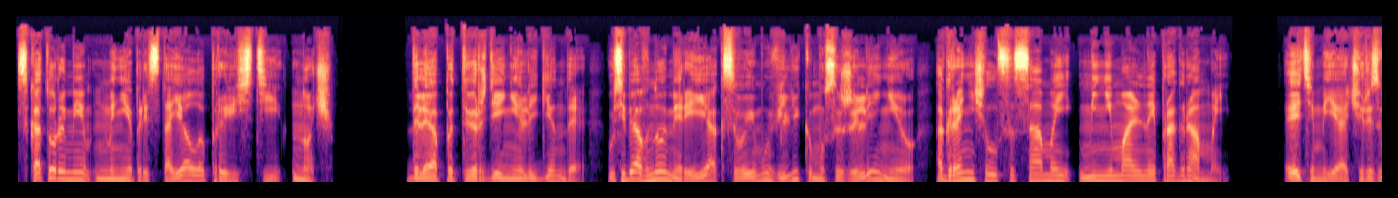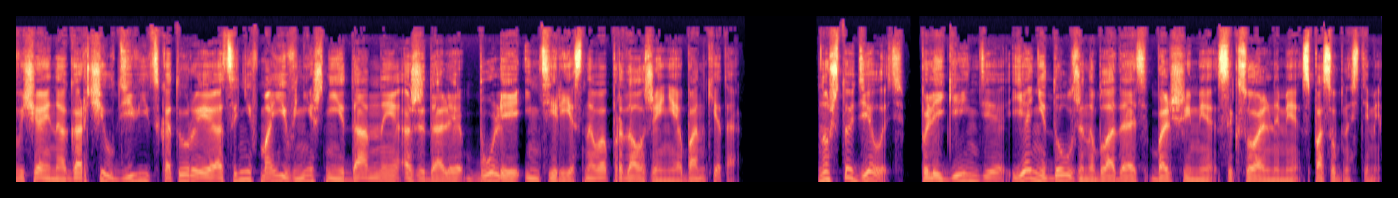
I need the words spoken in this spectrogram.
с которыми мне предстояло провести ночь. Для подтверждения легенды у себя в номере я, к своему великому сожалению, ограничился самой минимальной программой. Этим я чрезвычайно огорчил девиц, которые, оценив мои внешние данные, ожидали более интересного продолжения банкета. Но что делать? По легенде, я не должен обладать большими сексуальными способностями.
